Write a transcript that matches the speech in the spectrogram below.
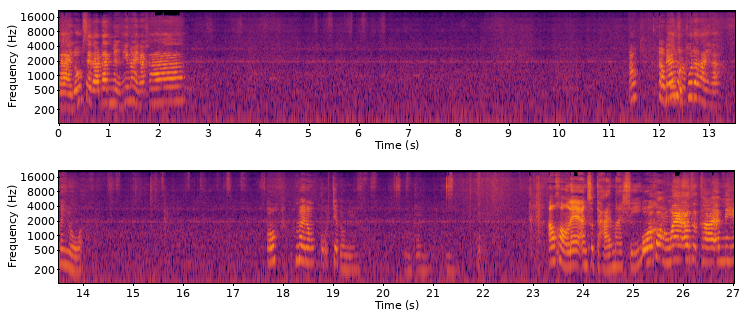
ถ่ายรูปเสร็จแล้วดันหนึ่งให้หน่อยนะคะ เอ้าแม่หลุดพูดอะไรคะ ไม่รู้อะโอ้ทำไมน้องปุ๊เจ็บตรงนี้อะเหมือนกันอืมเอาของแรอันสุดท้ายมาสิ โอ้ยของแม่เอาสุดท้ายอันนี้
